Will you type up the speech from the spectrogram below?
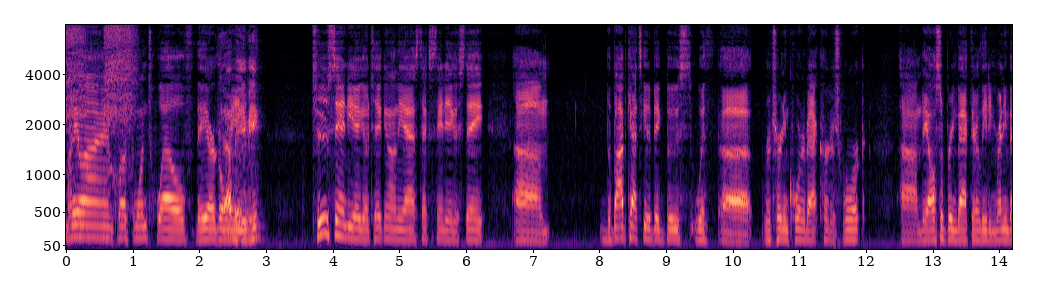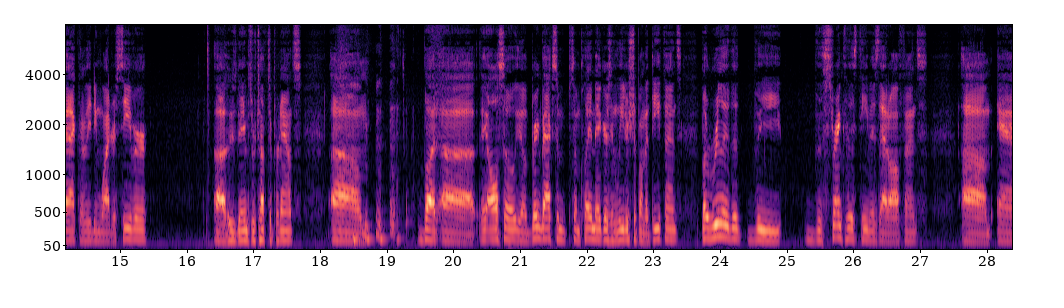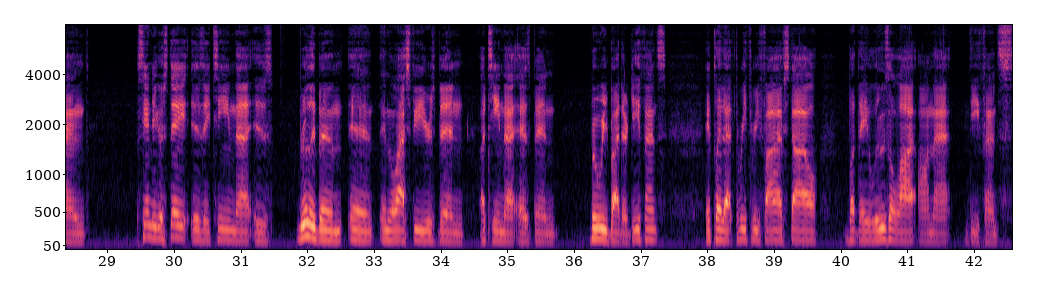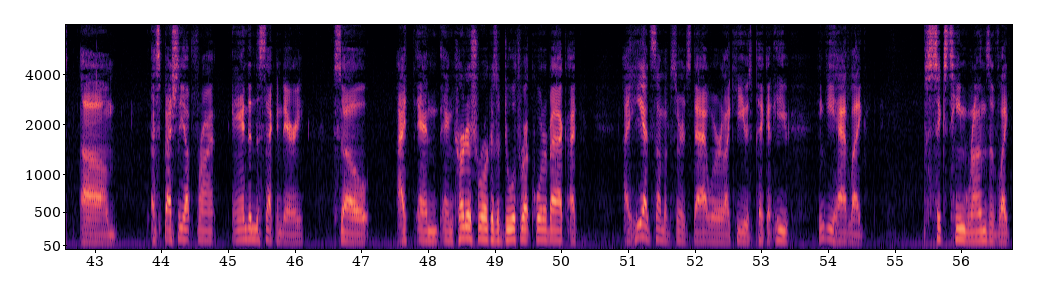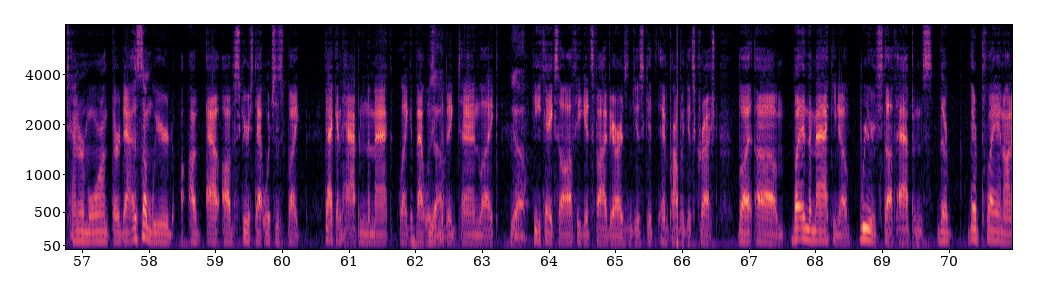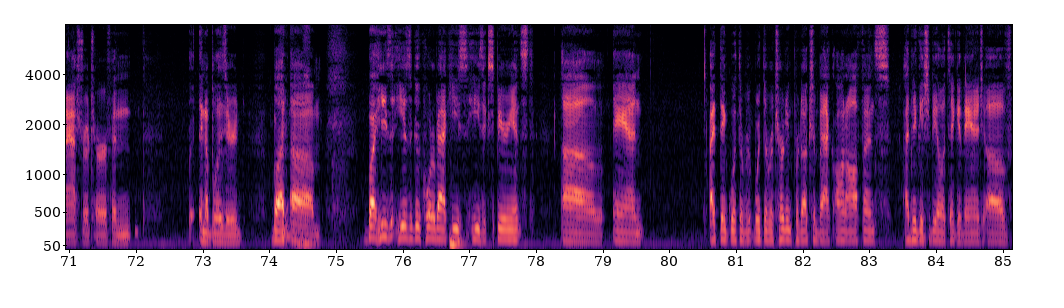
Money line plus 112. They are Yeah, going baby. to San Diego, taking on the Aztecs of San Diego State. Um, the Bobcats get a big boost with uh, returning quarterback Kurtis Rourke. Um, they also bring back their leading running back, their leading wide receiver, uh, whose names were tough to pronounce. Um, but uh, they also you know bring back some some playmakers and leadership on the defense. But really, the the the strength of this team is that offense. Um, and San Diego State is a team that is really been in in the last few years been a team that has been buoyed by their defense. They play that three three five style, but they lose a lot on that defense. Um, especially up front and in the secondary. So I and and Kurtis Rourke is a dual threat quarterback. I, I he had some absurd stat where like he was picking he I think he had like 16 runs of like 10 or more on third down. It's some weird ob- ob- obscure stat which is like that can happen in the MAC. Like if that was in the Big 10 like Yeah. he takes off, he gets 5 yards and just gets and probably gets crushed. But um but in the MAC, you know, weird stuff happens. They're they're playing on AstroTurf and in a blizzard. But um but he's he is a good quarterback. He's he's experienced, um, and I think with the with the returning production back on offense, I think they should be able to take advantage of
